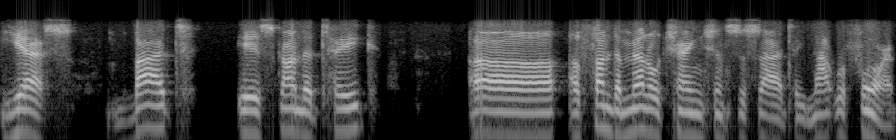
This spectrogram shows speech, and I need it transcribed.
Yes, but it's going to take uh, a fundamental change in society, not reform.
